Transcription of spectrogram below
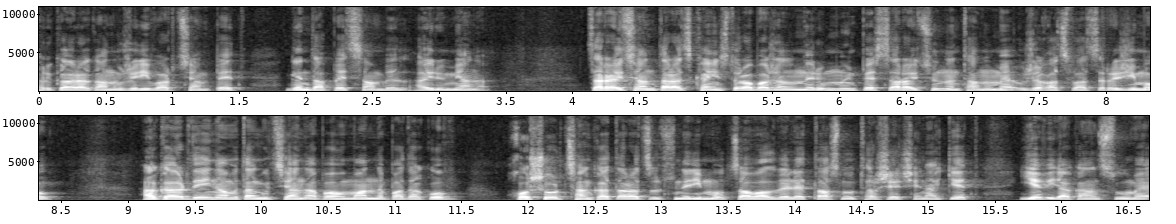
փրկարարական ուժերի վարչության պետ գնդապետ Սամվել Հայրումյանը։ Ծառայության տարածքային ստորաբաժանումներում նույնպես ծառայությունն ընթանում է ուժեղացված ռեժիմով։ Հակարդեին անվտանգության ապահովման նպատակով խոշոր ցանկատարածությունների մոտ ծավալվել է 18 թռչե չենակետ եւ իրականացվում է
